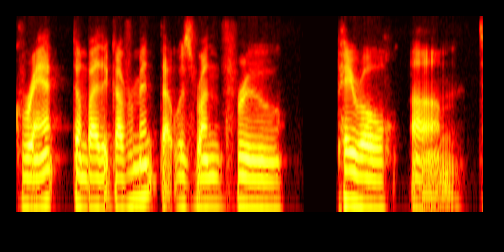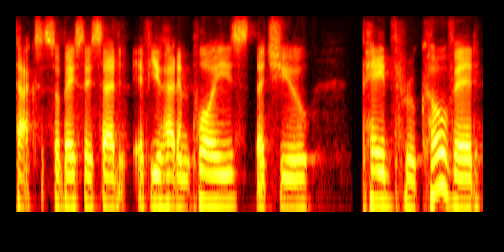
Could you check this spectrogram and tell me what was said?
grant done by the government that was run through payroll um, taxes. So basically said if you had employees that you paid through COVID,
